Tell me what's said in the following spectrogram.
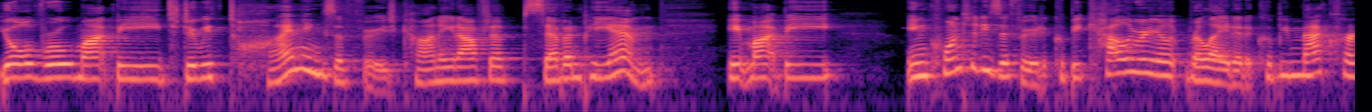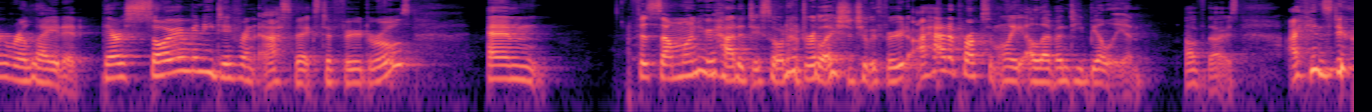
Your rule might be to do with timings of food. Can't eat after 7 p.m. It might be in quantities of food. It could be calorie related. It could be macro related. There are so many different aspects to food rules. And for someone who had a disordered relationship with food, I had approximately 11 billion of those. I can still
